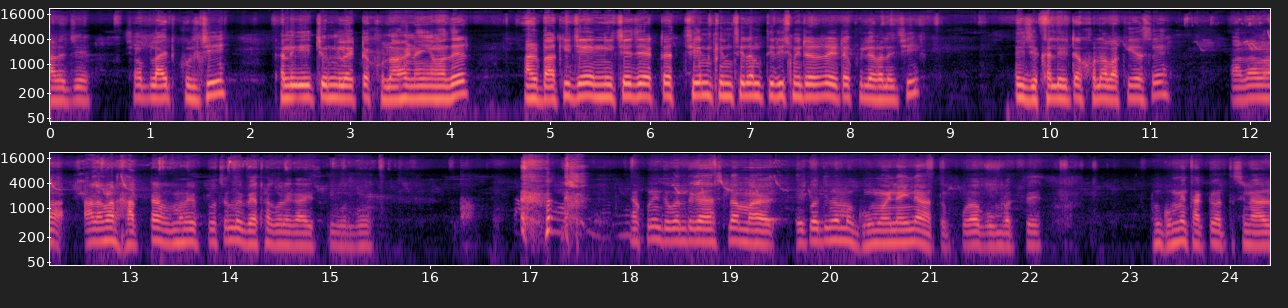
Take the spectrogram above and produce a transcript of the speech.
আর যে সব লাইট খুলছি, খালি এই চুনি লাইটটা খোলা হয় নাই আমাদের। আর বাকি যে নিচে যে একটা চেন কিনছিলাম তিরিশ মিটারের, এটা খুলে ফেলেছি। এই যে খালি এটা খোলা বাকি আছে। আর আর আমার হাতটা মানে প্রচণ্ড ব্যথা করে গাইস কি বলব। এখনই দোকান থেকে আসলাম, আর এই কদিন আমার ঘুম হয় নাই না, তো পুরো ঘুম পাচ্ছে। ঘুমে থাকতে পারতেছি না আর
